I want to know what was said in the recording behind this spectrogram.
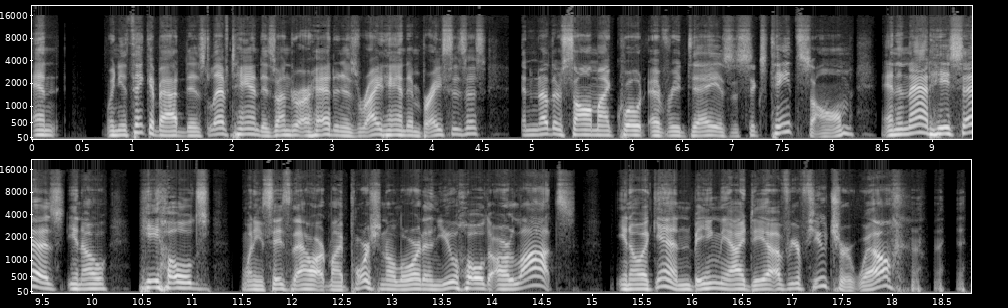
And when you think about it, his left hand is under our head and his right hand embraces us. And another psalm I quote every day is the 16th psalm. And in that, he says, you know, he holds, when he says, Thou art my portion, O Lord, and you hold our lots. You know, again, being the idea of your future. Well,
